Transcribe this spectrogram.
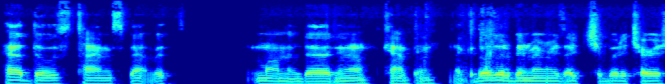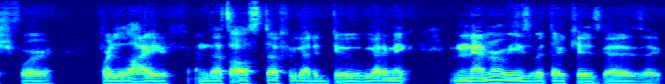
had those times spent with mom and dad, you know, camping. Like those would have been memories I would have cherished for for life. And that's all stuff we got to do. We got to make memories with our kids, guys. Like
